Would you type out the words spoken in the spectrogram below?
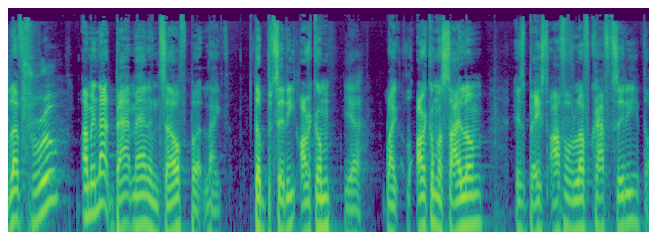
Love true. I mean, not Batman himself, but like the city Arkham, Yeah. like Arkham Asylum, is based off of Lovecraft City. The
